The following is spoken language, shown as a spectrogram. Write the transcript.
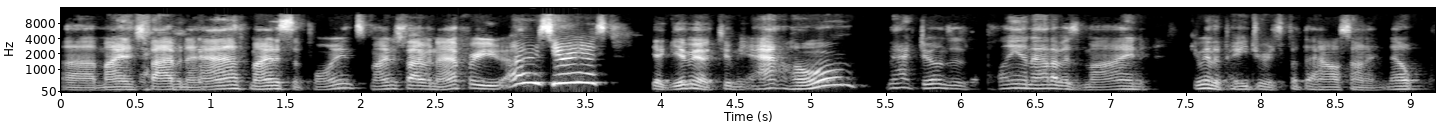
Uh, minus five and a half, minus the points, minus five and a half. Are you, are you serious? Yeah, give me it to me at home. Mac Jones is playing out of his mind. Give me the Patriots, put the house on it. Nope.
